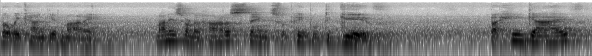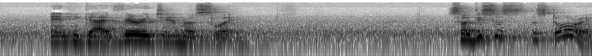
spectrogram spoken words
but we can't give money. Money is one of the hardest things for people to give. But he gave, and he gave very generously. So, this is the story.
